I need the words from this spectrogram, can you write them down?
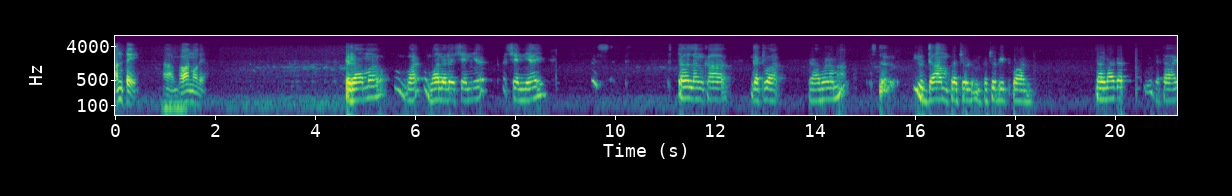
अन्ते। भवान् महोदय। राम वानरसैन्य सैन्यै सलङ्का गत्वा रावणं युद्धां प्रचोद प्रचोदितवान्। शरणागत गताय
